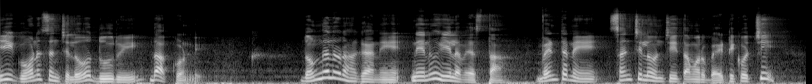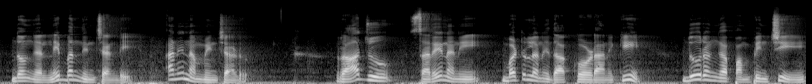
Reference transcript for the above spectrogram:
ఈ గోనె సంచిలో దూరి దాక్కోండి. దొంగలు రాగానే నేను ఈల వేస్తా. వెంటనే సంచిలోంచి తమరు బయటికొచ్చి దొంగల్ని బంధించండి అని నమ్మించాడు. రాజు సరేనని భటులని దాక్కోవడానికి దూరంగా పంపించి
